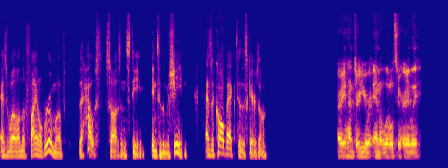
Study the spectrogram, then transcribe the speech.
as well in the final room of the house saws and steam into the machine as a callback to the scare zone. Sorry, Hunter, you were in a little too early.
